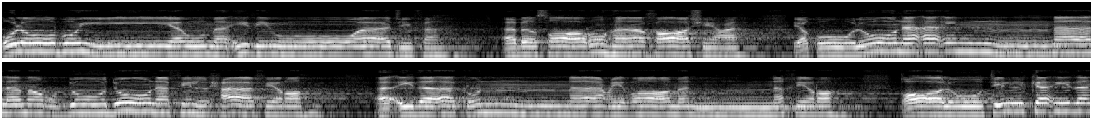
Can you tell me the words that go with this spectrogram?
قلوب يومئذ واجفة أبصارها خاشعة. يقولون أئنا لمردودون في الحافرة أإذا كنا عظاما نخرة. قالوا تلك إذا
